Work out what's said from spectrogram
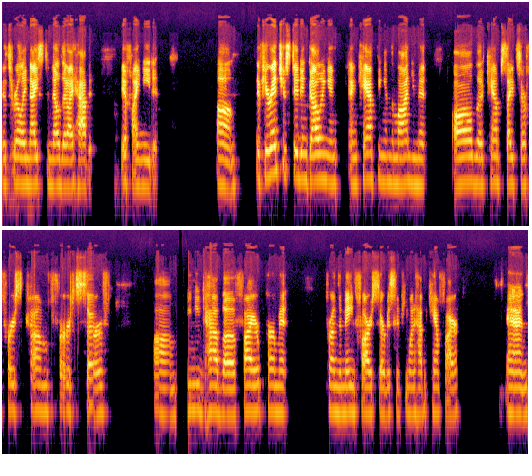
it's really nice to know that I have it if I need it. Um, if you're interested in going and, and camping in the monument, all the campsites are first come, first serve. Um, you need to have a fire permit from the Maine Forest Service if you want to have a campfire. And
